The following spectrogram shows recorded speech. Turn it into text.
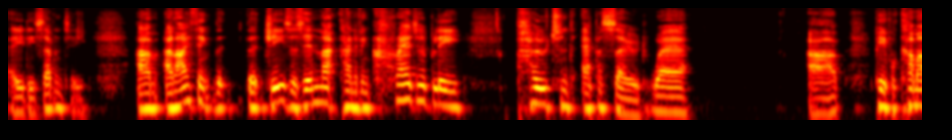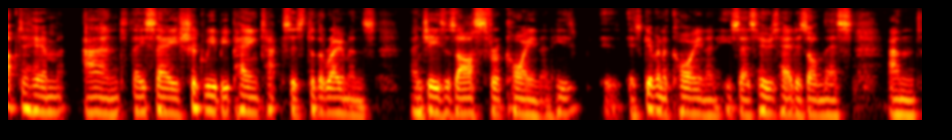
AD 70. Um, and I think that, that Jesus in that kind of incredibly potent episode where uh, people come up to him and they say, should we be paying taxes to the Romans? And Jesus asks for a coin and he is given a coin and he says, whose head is on this? And,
